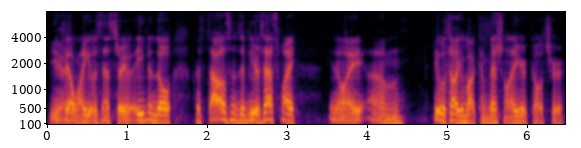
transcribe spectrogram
Yeah. It felt like it was necessary, even though for thousands of years. That's why, you know, I um, people talk about conventional agriculture,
